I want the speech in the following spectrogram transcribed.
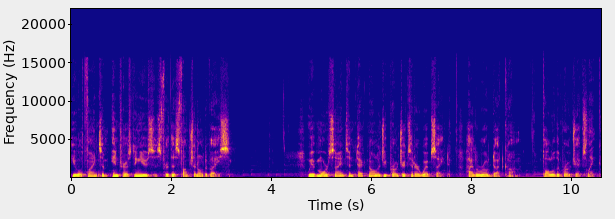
You will find some interesting uses for this functional device. We have more science and technology projects at our website, hilaroad.com. Follow the projects link.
